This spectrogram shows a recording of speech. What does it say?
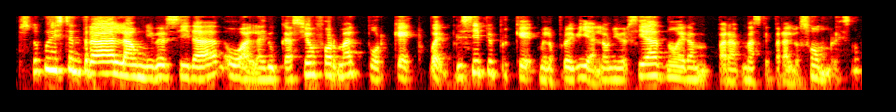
pues no pudiste entrar a la universidad o a la educación formal, ¿por qué? Bueno, en principio porque me lo prohibían, la universidad no era para, más que para los hombres, ¿no?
